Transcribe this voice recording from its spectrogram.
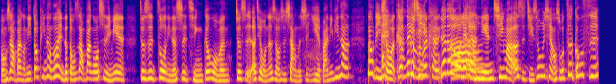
董事长办公，你都平常都在你的董事长办公室里面，就是做你的事情，跟我们就是，而且我那时候是上的是夜班，你平常到底什么？就内心，因为那时候你很年轻嘛，二十几岁，我想说，这公司，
